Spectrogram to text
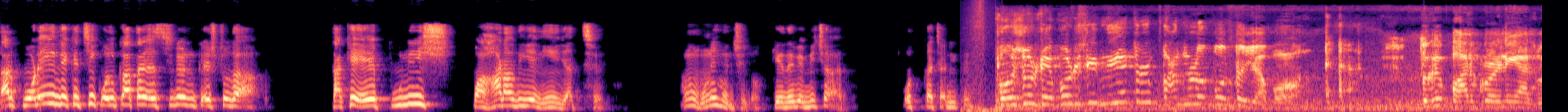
তারপরেই দেখেছি কলকাতায় এসছিলেন কেষ্টদা। তাকে পুলিশ পাহারা দিয়ে নিয়ে যাচ্ছে। আমার মনে হয়েছিল, কে দেবে বিচার? অত্যাচারীদের। পশু ডেপুটেশন দিয়ে তোর বাংলো পর্যন্ত যাব। তোকে পার করে নিয়ে আসব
